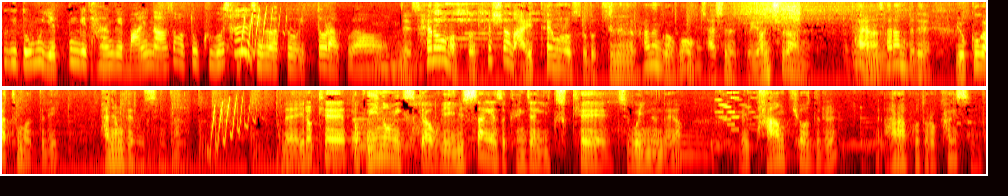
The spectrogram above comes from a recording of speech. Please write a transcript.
그게 너무 예쁜 게 다양하게 많이 나와서 또 그거 사는 재미가 또 있더라고요. 네, 새로운 어떤 패션 아이템으로서도 기능을 하는 거고 자신을 또 연출하는 다양한 사람들의 욕구 같은 것들이 반영되고 있습니다. 네, 이렇게 또 V-nomics가 우리의 일상에서 굉장히 익숙해지고 있는데요. 우리 다음 키워드를 알아보도록 하겠습니다.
